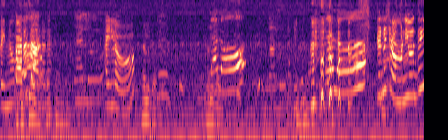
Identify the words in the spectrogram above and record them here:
ਤੈਨੂੰ ਕਾਹਦਾ ਚਾਹ ਚੜਿਆ ਹੈਲੋ। ਹੈਲੋ। ਹੈਲੋ। ਹੈਲੋ। ਤੈਨੂੰ ਸ਼ਰਮ ਨਹੀਂ ਆਉਂਦੀ?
